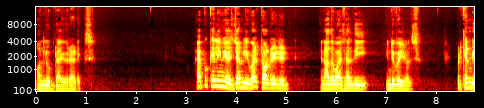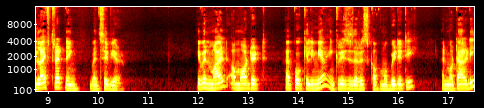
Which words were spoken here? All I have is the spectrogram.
on loop diuretics. Hypokalemia is generally well tolerated in otherwise healthy individuals, but can be life threatening when severe. Even mild or moderate hypokalemia increases the risk of morbidity and mortality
